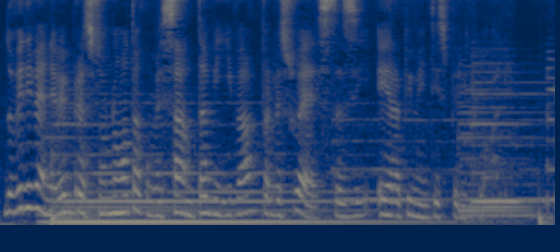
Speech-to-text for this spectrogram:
dove divenne ben presto nota come santa viva per le sue estasi e i rapimenti spirituali.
